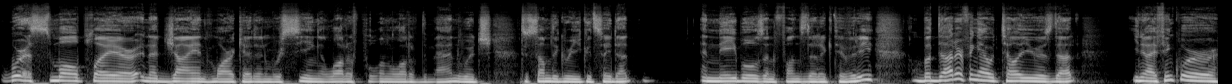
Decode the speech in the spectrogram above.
we're a small player in a giant market, and we're seeing a lot of pull and a lot of demand, which to some degree you could say that enables and funds that activity. But the other thing I would tell you is that you know, I think we're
